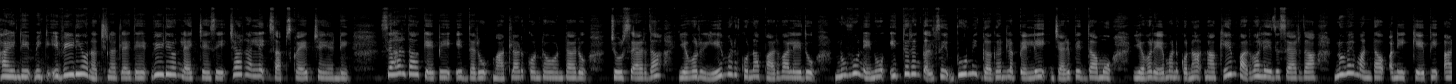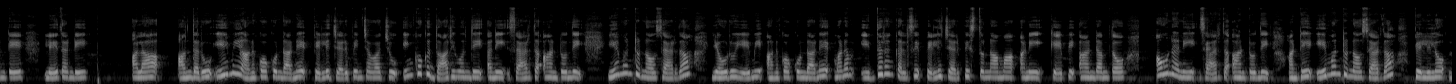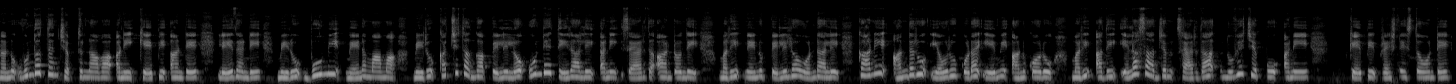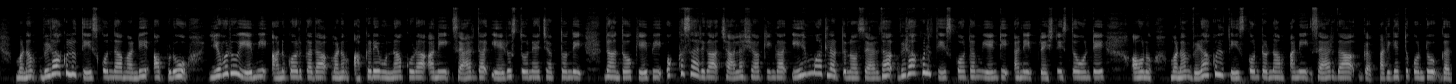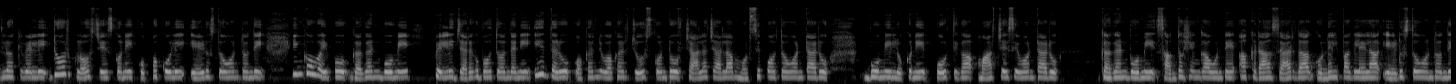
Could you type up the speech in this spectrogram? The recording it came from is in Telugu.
హాయ్ అండి. మీకు ఈ వీడియో నచ్చినట్లయితే వీడియోని లైక్ చేసి ఛానల్ని సబ్స్క్రైబ్ చేయండి. శారదా కేపీ ఇద్దరు మాట్లాడుకుంటూ ఉంటారు. చూడు శారదా ఎవరు ఏమనుకున్నా పర్వాలేదు. నువ్వు నేను ఇద్దరం కలిసి భూమి గగన్ల పెళ్ళి జరిపిద్దాము. ఎవరేమనుకున్నా నాకేం పర్వాలేదు శారదా. నువ్వేమంటావు అని కేపీ అంటే లేదండి. అలా అందరూ ఏమీ అనుకోకుండానే పెళ్ళి జరిపించవచ్చు ఇంకొక దారి ఉంది అని శారద అంటుంది. ఏమంటున్నావు శారద? ఎవరు ఏమీ అనుకోకుండానే మనం ఇద్దరం కలిసి పెళ్ళి జరిపిస్తున్నామా అని కేపీ అనడంతో అవునని శారద అంటుంది. అంటే ఏమంటున్నావు శారద? పెళ్ళిలో నన్ను ఉండొద్దని చెప్తున్నావా అని కేపీ అంటే లేదండి మీరు భూమి మేనమామ మీరు ఖచ్చితంగా పెళ్ళిలో ఉండే తీరాలి అని శారద అంటుంది. మరి నేను పెళ్ళిలో ఉండాలి కానీ అందరూ ఎవరూ కూడా ఏమీ అనుకోరు. మరి అది ఎలా సాధ్యం శారదా? నువ్వే చెప్పు అని కేపీ ప్రశ్నిస్తూ ఉంటే మనం విడాకులు తీసుకుందామండి అప్పుడు ఎవరు ఏమీ అనుకోరు కదా మనం అక్కడే ఉన్నా కూడా అని శారద ఏడుస్తూనే చెప్తుంది. దాంతో కేపీ ఒక్కసారిగా చాలా షాకింగ్గా ఏం మాట్లాడుతున్నావు శారద? విడాకులు తీసుకోవటం ఏంటి? అని ప్రశ్నిస్తూ ఉంటే అవును మనం విడాకులు తీసుకుంటున్నాం అని శారద పరిగెత్తుకుంటూ గదిలోకి వెళ్ళి డోర్ క్లోజ్ చేసుకొని కుప్పకూలి ఏడుస్తూ ఉంటుంది. ఇంకోవైపు గగన్ భూమి పెళ్ళి జరగబోతోందని ఇద్దరు ఒకరిని ఒకరు చూసుకుంటూ చాలా చాలా మురిసిపోతూ ఉంటారు. భూమి లుక్ని పూర్తిగా మార్చేసి ఉంటారు గగన్ భూమి సంతోషంగా ఉంటే అక్కడ శారద గుండెలు పగిలేలా ఏడుస్తూ ఉంటుంది.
